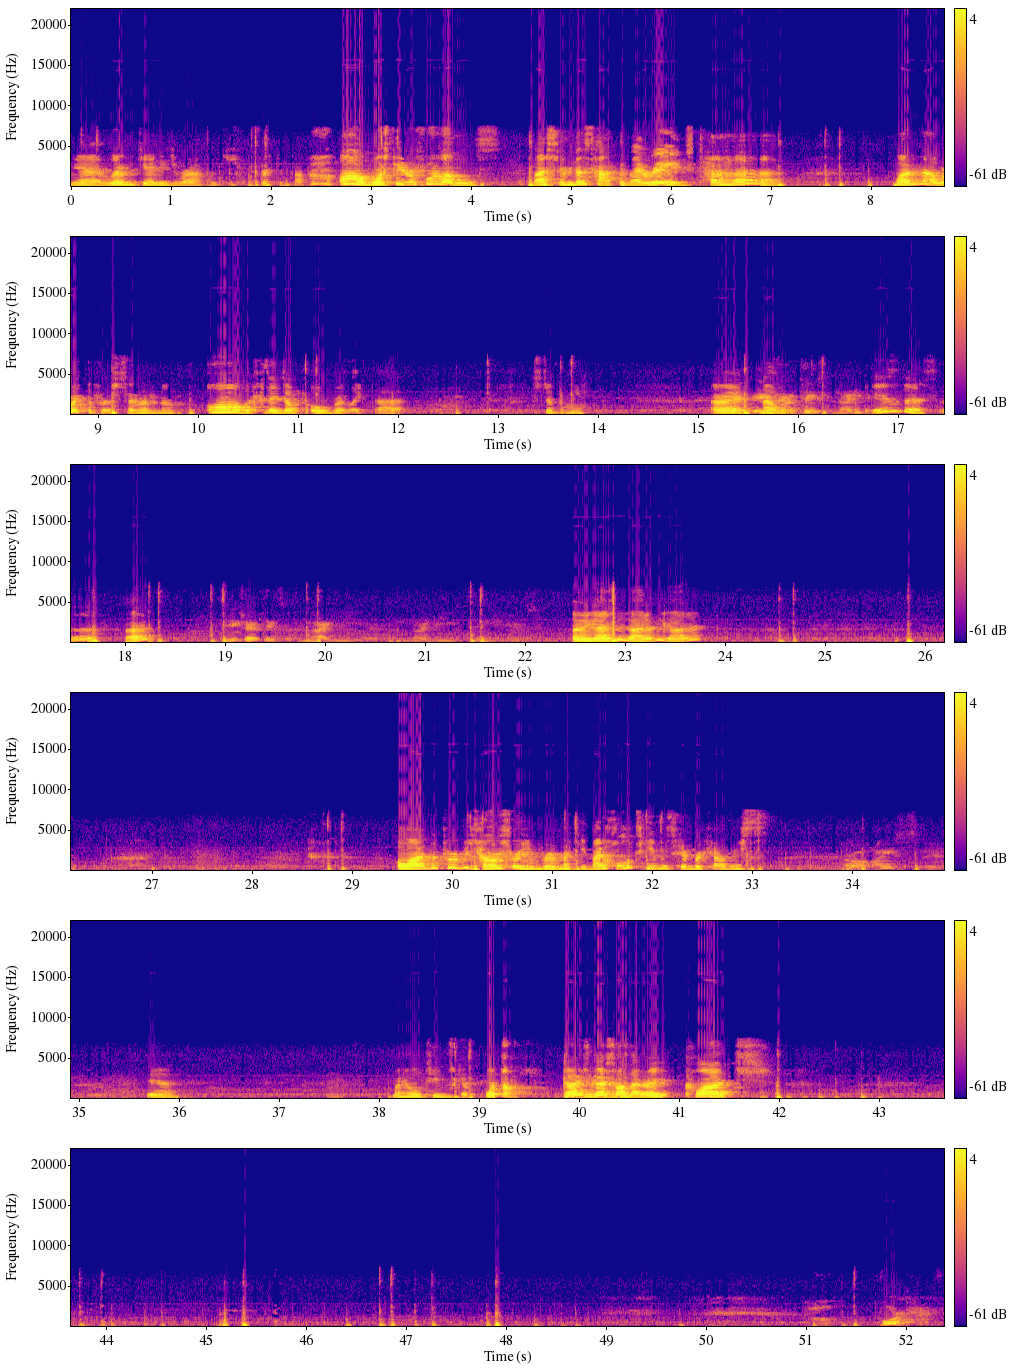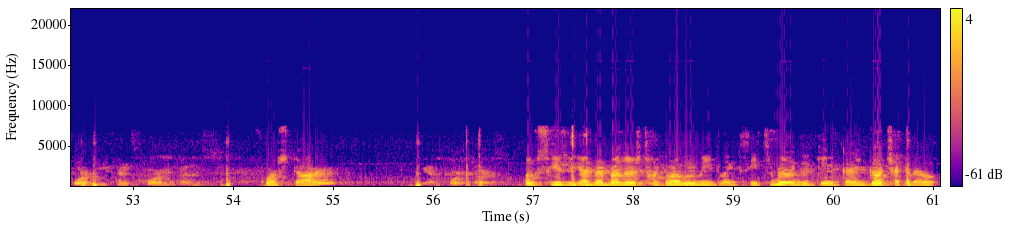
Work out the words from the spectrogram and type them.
Yeah, I learned Yeti's wrath, which is freaking power. Oh, more speed for four levels. Last time this happened, I raged. Haha. Why did that work the first time? I don't know. Oh, because I jumped over it like that. Stupid me. Alright, now, takes 90. what is this? Ugh. Huh? Asia takes us 90, 90 things to use. Alright, guys, we got it, we got it. Oh, I have the perfect counters for Himbrr in my team. My whole team is Himbrr counters. Oh, and. Yeah. My whole team's good. What the? Guys, you guys saw that, right? Clutch. Four, four defense, four defense. Four star? Yeah, four stars. Oh, excuse me, guys. My brother is talking about Ruby Legacy. It's a really good game, guys. Go check it out.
